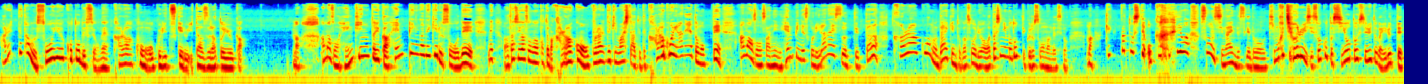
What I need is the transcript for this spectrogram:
あれって多分そういうことですよね。カラーコーンを送りつけるいたずらというか。まあ、アマゾン返金というか、返品ができるそうで、で、私がその、例えばカラーコーン送られてきましたって言って、カラーコーンいらねえと思って、アマゾンさんに返品です、これいらないっすって言ったら、カラーコーンの代金とか送料は私に戻ってくるそうなんですよ。まあ、結果としてお金は損しないんですけど、気持ち悪いし、そういうことしようとしてる人がいるって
